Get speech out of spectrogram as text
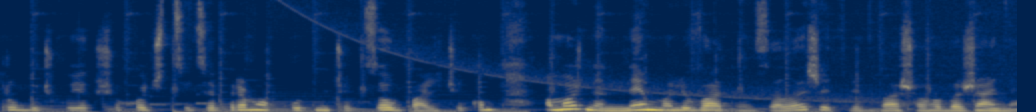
трубочку, якщо хочеться, це прямокутничок з овальчиком, а можна не малювати, залежить від вашого бажання.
